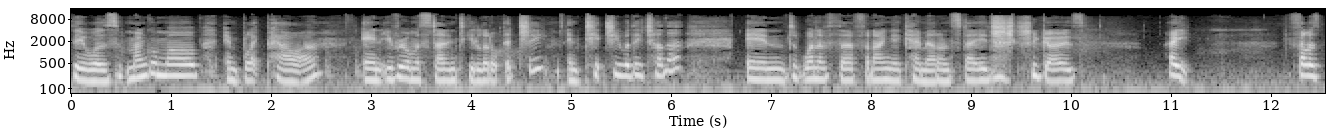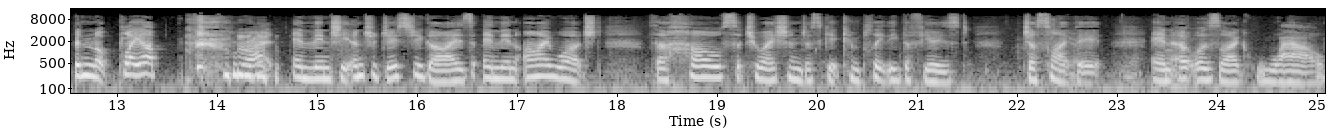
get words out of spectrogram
there was Mongrel Mob and Black Power, and everyone was starting to get a little itchy and tetchy with each other. And one of the whanaunga came out on stage. She goes, Hey, fellas, better not play up. right? And then she introduced you guys, and then I watched the whole situation just get completely diffused, just like that. And it was like, wow,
